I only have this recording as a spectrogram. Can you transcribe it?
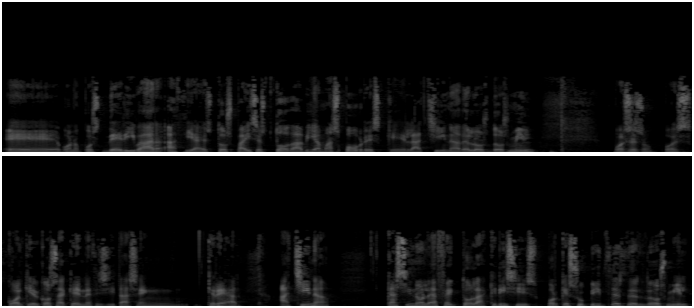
eh, bueno, pues derivar hacia estos países todavía más pobres que la China de los 2000, pues eso, pues cualquier cosa que necesitasen crear. A China casi no le afectó la crisis porque su PIB desde el 2000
